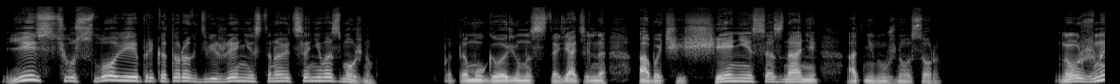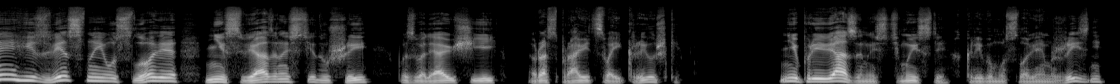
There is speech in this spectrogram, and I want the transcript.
Есть условия, при которых движение становится невозможным. Потому говорю настоятельно об очищении сознания от ненужного ссора. Нужны известные условия несвязанности души, позволяющие ей расправить свои крылышки. Непривязанность мысли к кривым условиям жизни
